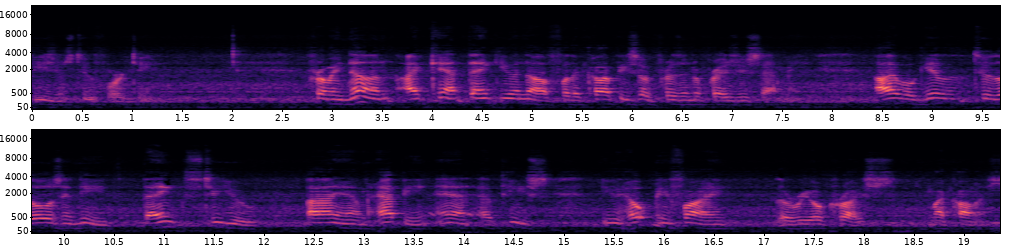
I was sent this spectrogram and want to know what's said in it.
Ephesians 2:14. From a nun, I can't thank you enough for the copies of Prison to Praise you sent me. I will give to those in need. Thanks to you I am happy and at peace. You help me find the real Christ. My comments.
